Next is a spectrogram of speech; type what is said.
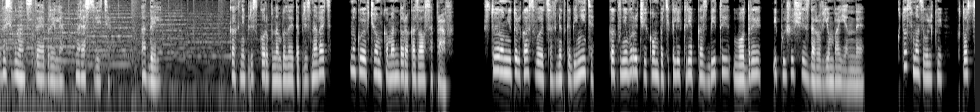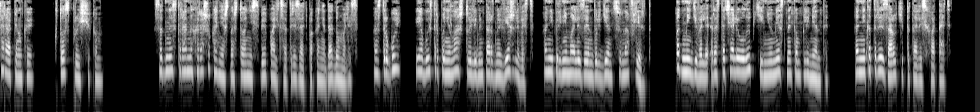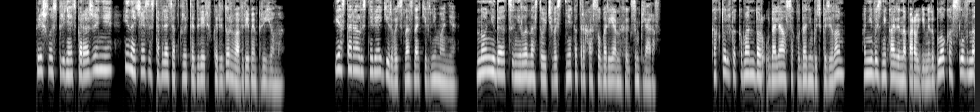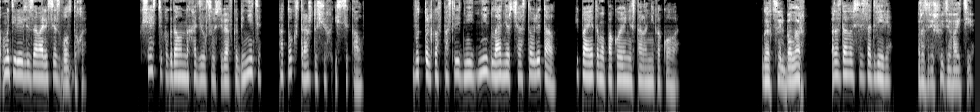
18 апреля. На рассвете. Адель. Как ни прискорбно было это признавать, но кое в чем командор оказался прав. Стоило мне только освоиться в медкабинете, как в него ручейком потекли крепко сбитые, бодрые и пышущие здоровьем военные. Кто с мозолькой, кто с царапинкой, кто с прыщиком. С одной стороны, хорошо, конечно, что они себе пальцы отрезать пока не додумались, а с другой я быстро поняла, что элементарную вежливость они принимали за индульгенцию на флирт. Подмигивали, расточали улыбки и неуместные комплименты, а некоторые за руки пытались хватать. Пришлось принять поражение и начать оставлять открытой дверь в коридор во время приема. Я старалась не реагировать на знаки внимания, но недооценила настойчивость некоторых особо рьяных экземпляров. Как только командор удалялся куда-нибудь по делам, они возникали на пороге медблока, словно материализовались из воздуха. К счастью, когда он находился у себя в кабинете, поток страждущих иссякал. Вот только в последние дни Бланер часто улетал, и поэтому покоя не стало никакого. «Гацель Балар!» — раздалось из-за двери. «Разрешите войти?»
